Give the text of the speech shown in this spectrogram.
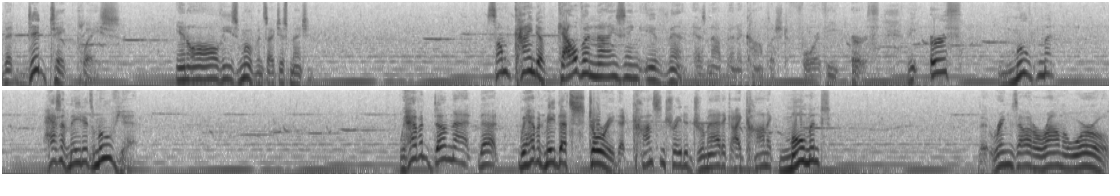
that did take place in all these movements I just mentioned. Some kind of galvanizing event has not been accomplished for the Earth. The Earth movement hasn't made its move yet. We haven't done that, that we haven't made that story, that concentrated, dramatic, iconic moment that rings out around the world.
